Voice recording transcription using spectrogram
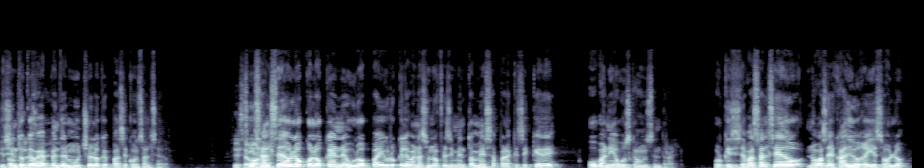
Yo siento que va a depender mucho de lo que pase con Salcedo. Si, Salcedo lo coloca en Europa, yo creo que le van a hacer un ofrecimiento a Mesa para que se quede o van a ir a buscar un central. Porque si se va Salcedo, no vas a dejar a Diego Reyes solo,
